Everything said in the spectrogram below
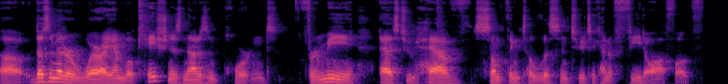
uh, it doesn't matter where I am. Location is not as important for me as to have something to listen to to kind of feed off of.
